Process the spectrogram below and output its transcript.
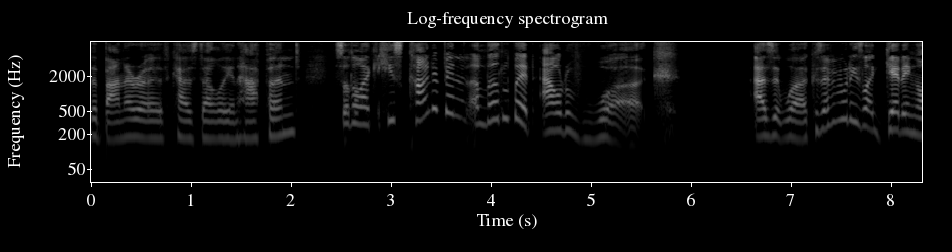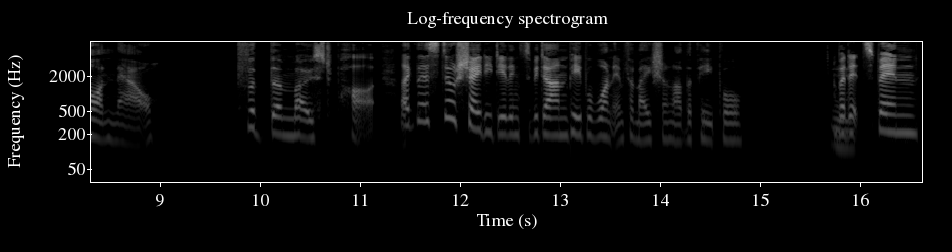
the banner of Kazdalian happened, sort of like he's kind of been a little bit out of work, as it were, because everybody's like getting on now for the most part. Like there's still shady dealings to be done. People want information on other people. But Mm. it's been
